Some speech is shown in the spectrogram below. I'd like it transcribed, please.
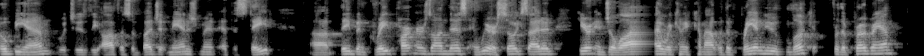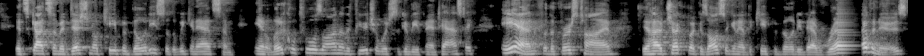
OBM, which is the Office of Budget Management at the state. Uh, they've been great partners on this, and we are so excited here in July. We're going to come out with a brand new look for the program. It's got some additional capability so that we can add some analytical tools on in the future, which is going to be fantastic. And for the first time, the Ohio checkbook is also going to have the capability to have revenues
